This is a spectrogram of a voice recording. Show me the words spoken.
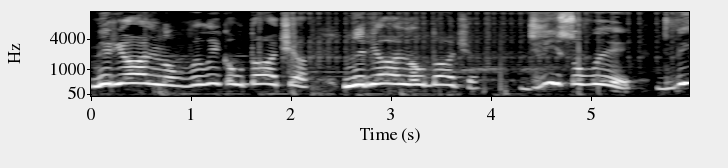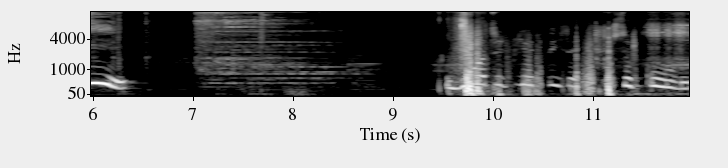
Нереально велика удача! Нереальна удача! Дві сови! Дві! 25 тисяч в секунду.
